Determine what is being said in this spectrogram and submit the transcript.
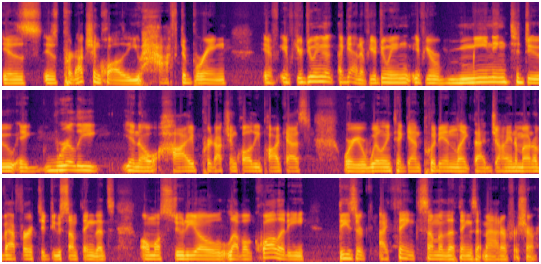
is is production quality. You have to bring if if you're doing again if you're doing if you're meaning to do a really you know high production quality podcast where you're willing to again put in like that giant amount of effort to do something that's almost studio level quality these are i think some of the things that matter for sure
